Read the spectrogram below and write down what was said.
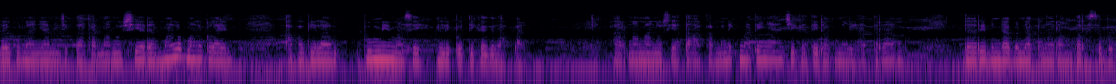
ada gunanya menciptakan manusia dan makhluk-makhluk lain apabila bumi masih diliputi kegelapan. Karena manusia tak akan menikmatinya jika tidak melihat terang dari benda-benda penerang tersebut.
